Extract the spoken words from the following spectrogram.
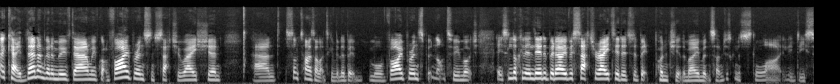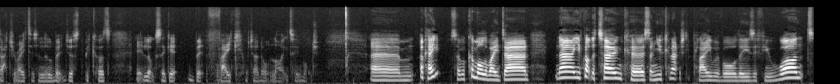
Okay, then I'm going to move down. We've got vibrance and saturation and sometimes I like to give it a little bit more vibrance but not too much it's looking a little bit oversaturated it's a bit punchy at the moment so I'm just going to slightly desaturate it a little bit just because it looks a bit, a bit fake which I don't like too much um, okay so we'll come all the way down now you've got the tone curves and you can actually play with all these if you want.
